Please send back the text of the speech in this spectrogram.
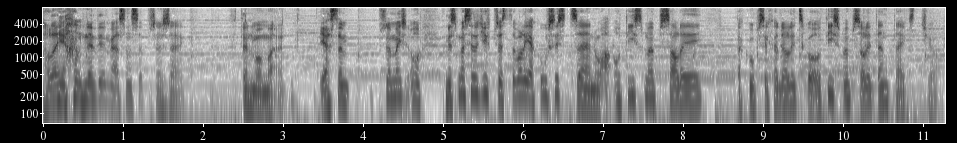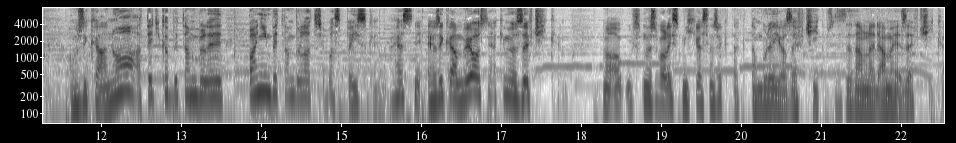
hele, já nevím, já jsem se přeřekl v ten moment. Já jsem přemýšlel, my jsme si totiž představili jakousi scénu a o té jsme psali takovou psychedelickou, o té jsme psali ten text, že jo. A on říká, no a teďka by tam byly, paní by tam byla třeba s pejskem. A jasně, já říkám, jo, s nějakým Josefčíkem. No a usměřovali smíchy a jsem řekl, tak tam bude Josefčík, přece tam nedáme Josefčíka.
